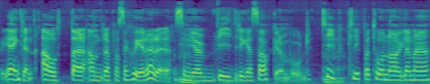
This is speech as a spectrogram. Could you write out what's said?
egentligen outar andra passagerare som mm. gör vidriga saker ombord. Typ mm. klippa tånaglarna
